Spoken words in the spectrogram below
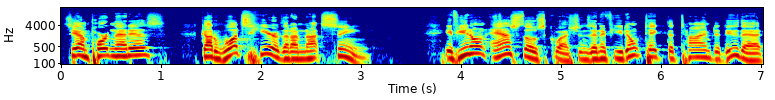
See how important that is? God, what's here that I'm not seeing? If you don't ask those questions and if you don't take the time to do that,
